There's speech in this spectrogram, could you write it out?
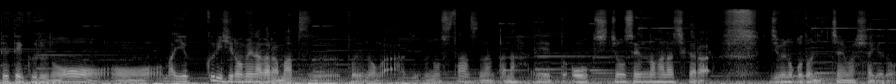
出てくるのを、まあ、ゆっくり広めながら待つというのが自分のスタンスなんかな。えっ、ー、と市長選の話から自分のことに言っちゃいましたけど。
